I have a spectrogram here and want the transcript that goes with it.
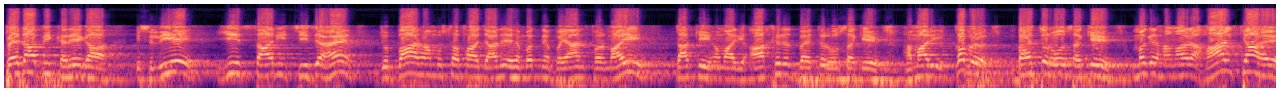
پیدا بھی کرے گا۔ اس لیے یہ ساری چیزیں ہیں جو بارہ مصطفیٰ جان احمد نے بیان فرمائی تاکہ ہماری آخرت بہتر ہو سکے، ہماری قبر بہتر ہو سکے۔ مگر ہمارا حال کیا ہے؟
